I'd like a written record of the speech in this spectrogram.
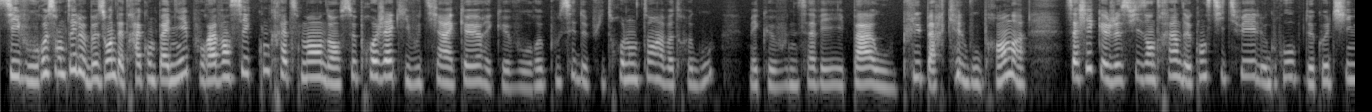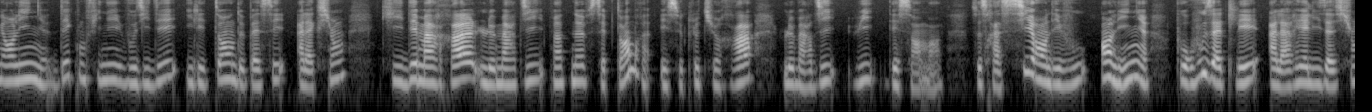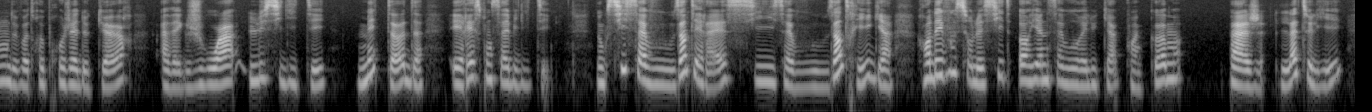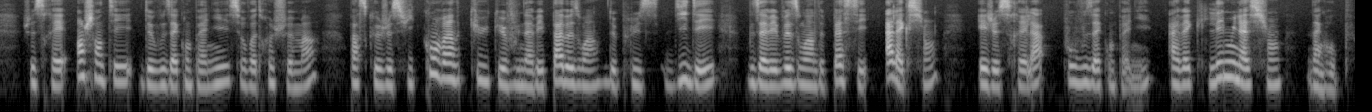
Si vous ressentez le besoin d'être accompagné pour avancer concrètement dans ce projet qui vous tient à cœur et que vous repoussez depuis trop longtemps à votre goût, mais que vous ne savez pas ou plus par quel vous prendre, sachez que je suis en train de constituer le groupe de coaching en ligne Déconfiner vos idées. Il est temps de passer à l'action qui démarrera le mardi 29 septembre et se clôturera le mardi 8 décembre. Ce sera six rendez-vous en ligne pour vous atteler à la réalisation de votre projet de cœur avec joie, lucidité, méthode et responsabilité. Donc si ça vous intéresse, si ça vous intrigue, rendez-vous sur le site oriansavoureluca.com, page l'atelier. Je serai enchantée de vous accompagner sur votre chemin parce que je suis convaincue que vous n'avez pas besoin de plus d'idées, vous avez besoin de passer à l'action et je serai là pour vous accompagner avec l'émulation d'un groupe.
